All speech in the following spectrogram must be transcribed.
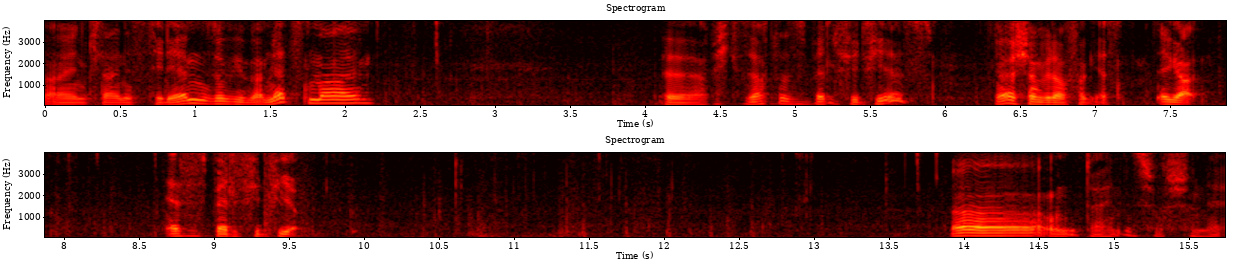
ein kleines TDM, so wie beim letzten Mal. Äh, habe ich gesagt, dass es Battlefield 4 ist? Ja, schon wieder vergessen. Egal. Es ist Battlefield 4. Äh, und da hinten ist doch schon der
